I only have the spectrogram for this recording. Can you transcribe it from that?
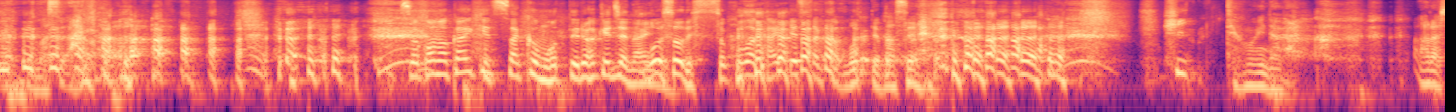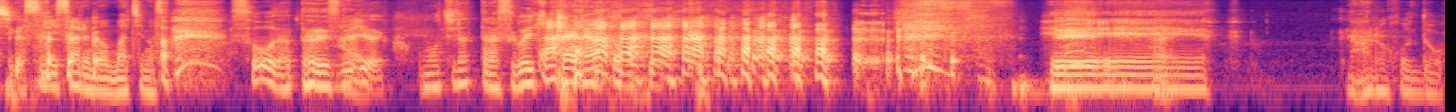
やってます。あそこの解決策を持ってるわけじゃないそうです。そこは解決策は持ってません。ひって思いながら嵐が過ぎ去るのを待ちます。そうだったですね、はいお持ちだったらすごい聞きたいなと思って へえ、なるほど。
